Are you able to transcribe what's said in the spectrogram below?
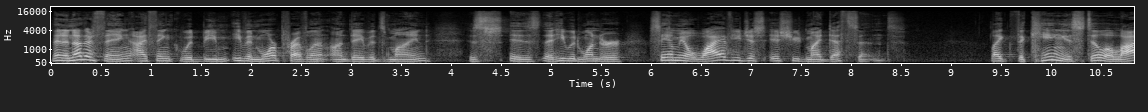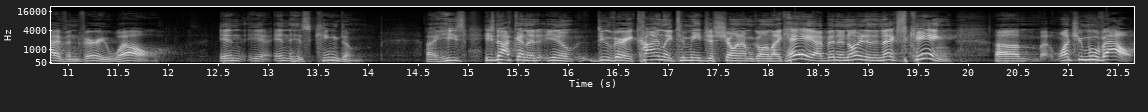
Then another thing I think would be even more prevalent on David's mind is, is that he would wonder, Samuel, why have you just issued my death sentence? Like the king is still alive and very well in, in his kingdom. Uh, he's, he's not going to, you know, do very kindly to me just showing up and going like, hey, I've been anointed the next king. Um, why don't you move out?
